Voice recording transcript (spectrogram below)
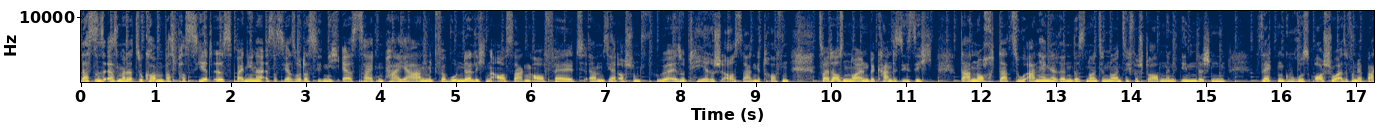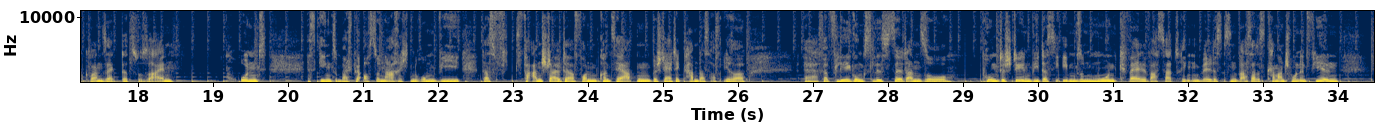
Lasst uns erstmal dazu kommen, was passiert ist. Bei Nina ist es ja so, dass sie nicht erst seit ein paar Jahren mit verwunderlichen Aussagen auffällt. Ähm, sie hat auch schon früher esoterische Aussagen getroffen. 2009 bekannte sie sich dann noch dazu, Anhängerin des 1990 verstorbenen indischen Sektengurus Osho, also von der Bhagwan-Sekte zu sein. Und es ging zum Beispiel auch so Nachrichten rum, wie dass Veranstalter von Konzerten bestätigt haben, dass auf ihrer äh, Verpflegungsliste dann so Punkte stehen, wie dass sie eben so ein Mondquellwasser trinken will. Das ist ein Wasser, das kann man schon in vielen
